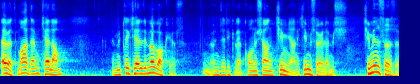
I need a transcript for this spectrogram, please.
Evet madem kelam mütekellime bakıyor. Öncelikle konuşan kim yani kim söylemiş? Kimin sözü?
